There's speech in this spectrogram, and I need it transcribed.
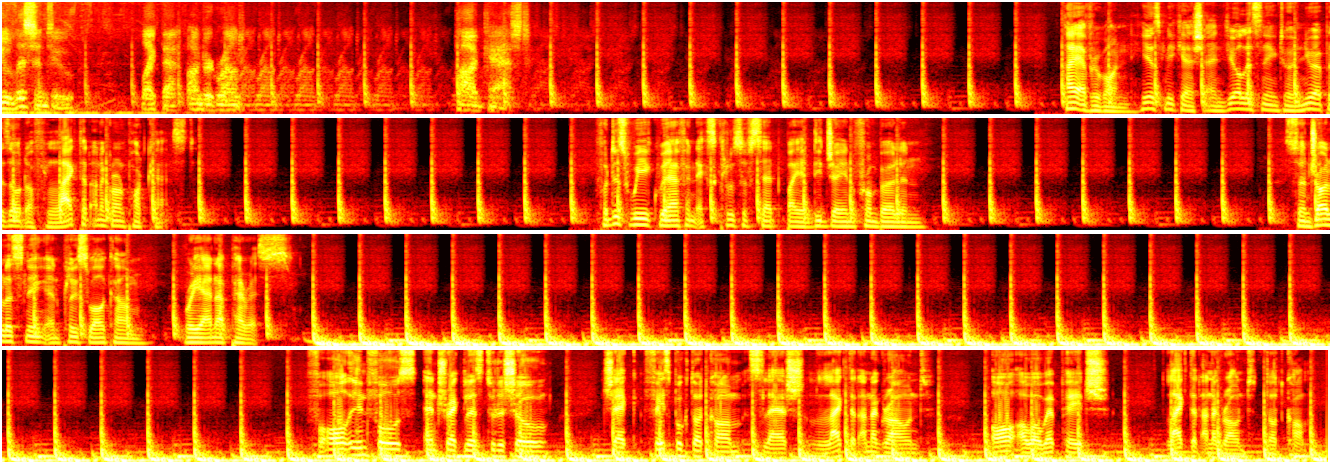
You listen to like that underground podcast. Hi everyone, here's Mikesh and you're listening to a new episode of Like That Underground podcast. For this week we have an exclusive set by a DJ in from Berlin. So enjoy listening and please welcome Reanna Peris. All infos and tracklist to the show, check facebook.com slash like that underground or our webpage likethatunderground.com. There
